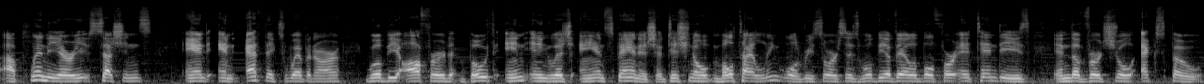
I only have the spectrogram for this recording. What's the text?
uh, plenary sessions and an ethics webinar will be offered both in English and Spanish. Additional multilingual resources will be available for attendees in the virtual expo.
